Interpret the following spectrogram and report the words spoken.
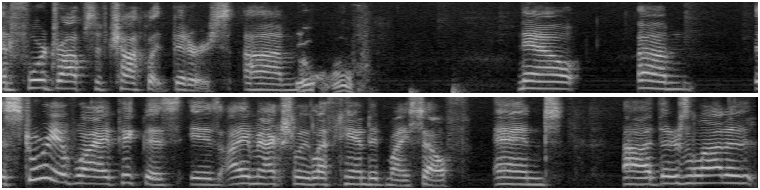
and four drops of chocolate bitters. Um, Ooh, ooh. now, um, the story of why I picked this is I am actually left-handed myself, and uh, there's a lot of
